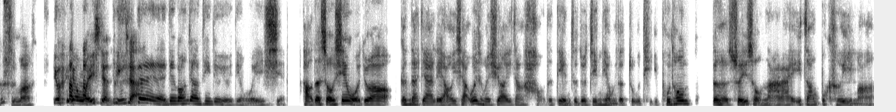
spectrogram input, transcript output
奇吗？有一点危险，听起来。对，对，光这样听就有一点危险。好的，首先我就要跟大家聊一下，为什么需要一张好的垫子？就今天我们的主题，普通的随手拿来一张不可以吗？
